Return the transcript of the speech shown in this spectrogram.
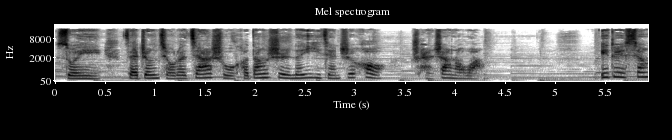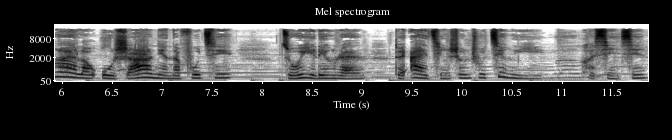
所以在征求了家属和当事人的意见之后，传上了网。一对相爱了五十二年的夫妻，足以令人对爱情生出敬意和信心。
